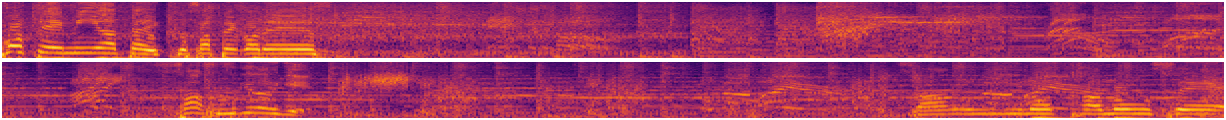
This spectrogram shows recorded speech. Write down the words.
小手宮対草ペコです。さあ鈴木談義残儀の可能性。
